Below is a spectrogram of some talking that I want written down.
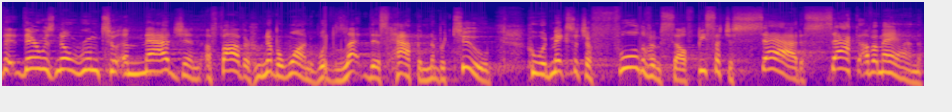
There was no room to imagine a father who, number one, would let this happen. Number two, who would make such a fool of himself, be such a sad sack of a man,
